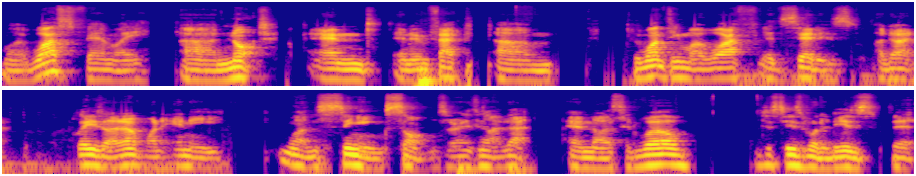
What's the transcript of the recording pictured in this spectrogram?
my wife's family are not. And and in fact, um, the one thing my wife had said is, "I don't, please, I don't want anyone singing songs or anything like that." And I said, "Well, it just is what it is." But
